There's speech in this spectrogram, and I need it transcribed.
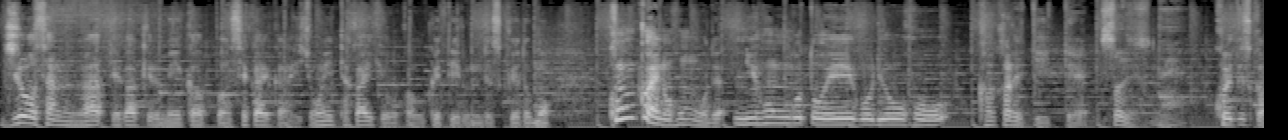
二郎さんが手掛けるメイクアップは世界から非常に高い評価を受けているんですけれども今回の本もで日本語と英語両方書かれていてそうですね。これですか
